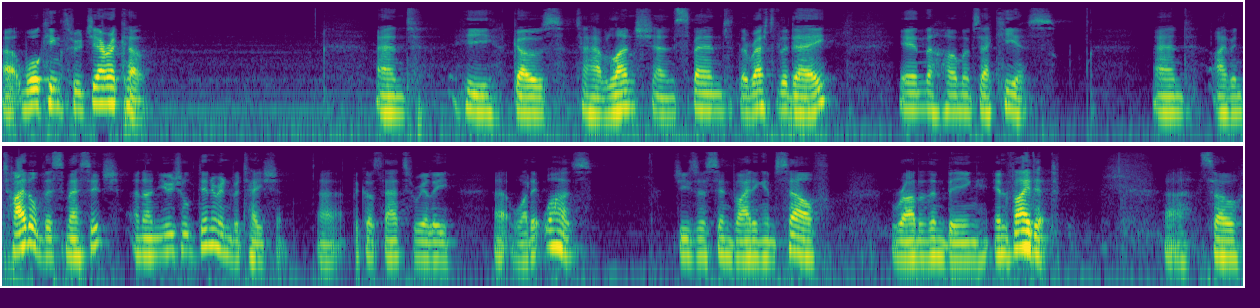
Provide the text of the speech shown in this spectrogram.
uh, walking through Jericho. And he goes to have lunch and spend the rest of the day in the home of Zacchaeus. And I've entitled this message An Unusual Dinner Invitation, uh, because that's really uh, what it was. Jesus inviting himself rather than being invited. Uh, so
